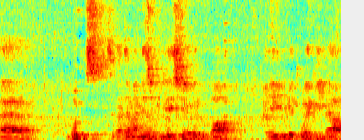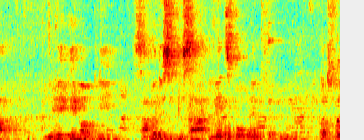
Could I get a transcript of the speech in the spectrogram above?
euh, c'est-à-dire amené sur blessure quelque part, et il peut trouver qu'il a une remarqué, ça veut dire que ça, il y a des problèmes surtout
